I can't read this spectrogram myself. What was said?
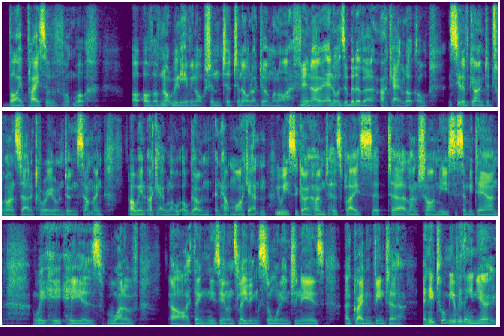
by place of well, of, of not really having an option to, to know what I do in my life, yeah. you know. And it was a bit of a okay, look, I'll instead of going to try and start a career and doing something, I went okay. Well, I'll, I'll go and, and, help Mike out. And we used to go home to his place at uh, lunchtime. He used to sit me down. We, he he is one of uh, I think New Zealand's leading stormwater engineers, a great inventor, and he taught me everything he knew.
